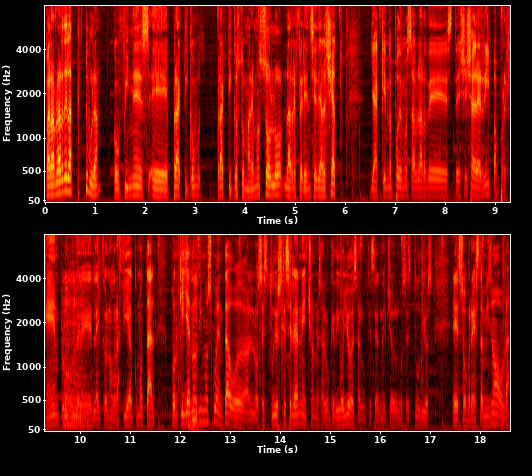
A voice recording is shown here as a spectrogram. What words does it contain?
Para hablar de la pintura, con fines eh, prácticos, prácticos, tomaremos solo la referencia de Alchato, ya que no podemos hablar de este Cesare Ripa, por ejemplo, o de la iconografía como tal, porque ya nos Ujú. dimos cuenta, o a los estudios que se le han hecho, no es algo que digo yo, es algo que se han hecho los estudios eh, sobre esta misma obra,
